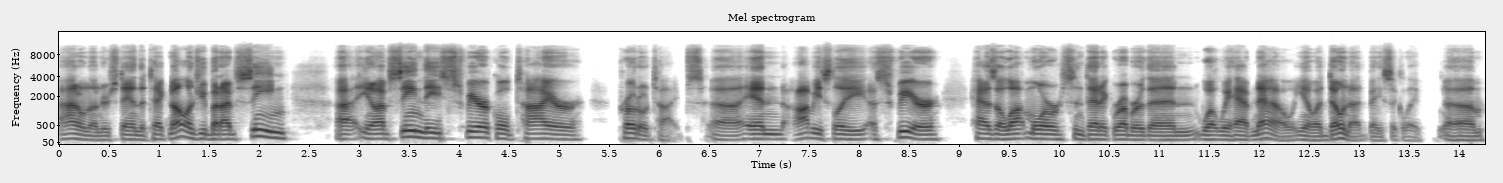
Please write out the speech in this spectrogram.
I don't understand the technology, but I've seen, uh, you know, I've seen these spherical tire prototypes, uh, and obviously a sphere has a lot more synthetic rubber than what we have now you know a donut basically um,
